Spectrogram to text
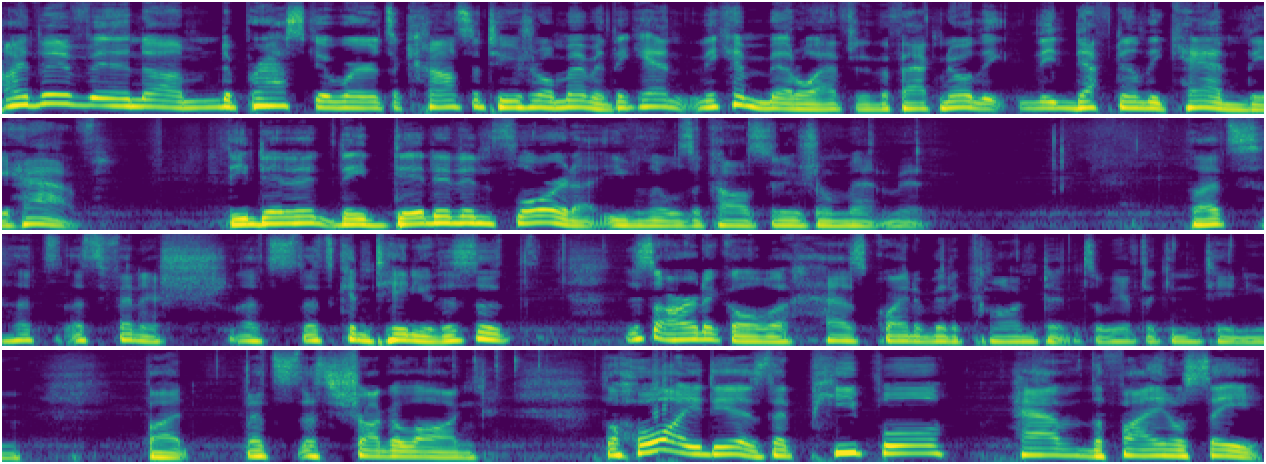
I live in um, Nebraska where it's a constitutional amendment. They can't they can meddle after the fact. No, they, they definitely can. They have. They did it. They did it in Florida, even though it was a constitutional amendment. Let's let's let's finish. Let's let's continue. This is this article has quite a bit of content, so we have to continue. But let's let's chug along. The whole idea is that people have the final say.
